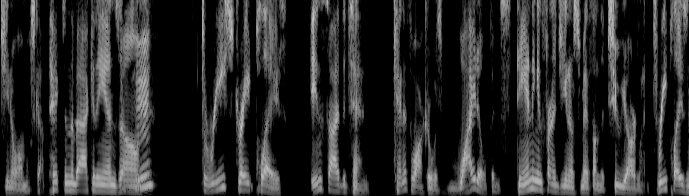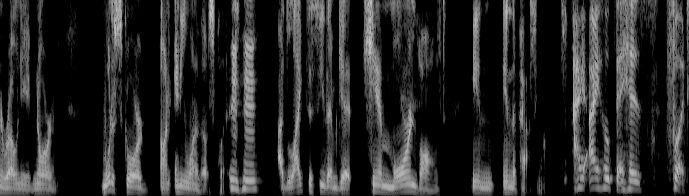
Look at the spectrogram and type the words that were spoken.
Geno almost got picked in the back of the end zone. Mm-hmm. Three straight plays inside the 10. Kenneth Walker was wide open, standing in front of Geno Smith on the two yard line. Three plays in a row and he ignored him. Would have scored on any one of those plays. Mm-hmm. I'd like to see them get him more involved in in the passing offense. I, I, hope that his foot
